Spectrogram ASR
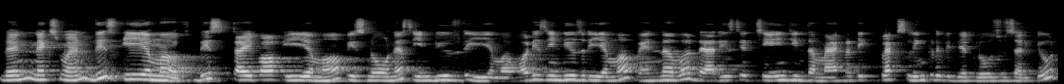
Then next one this emf this type of emf is known as induced emf what is induced emf whenever there is a change in the magnetic flux linked with a closed circuit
